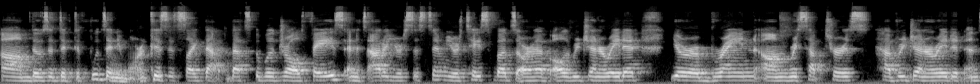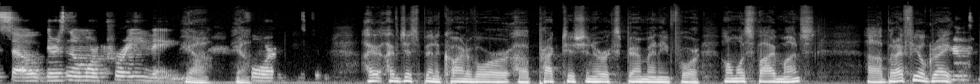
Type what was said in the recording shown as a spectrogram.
um, those addictive foods anymore because it's like that. That's the withdrawal phase, and it's out of your system. Your taste buds are have all regenerated. Your brain um, receptors have regenerated, and so there's no more craving Yeah. Yeah. for. I, I've just been a carnivore uh, practitioner experimenting for almost five months, uh, but I feel great. Fantastic.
